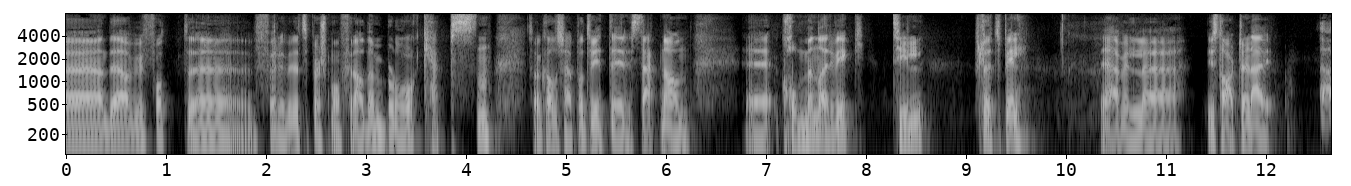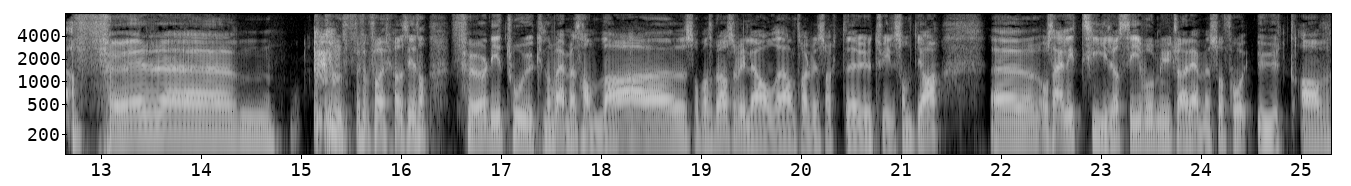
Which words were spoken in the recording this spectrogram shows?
Eh, Det har vi fått eh, for øvrig et spørsmål fra den blå capsen, som kaller seg på Twitter. Sterkt navn. Eh, Kommer Narvik til sluttspill? Det er vel eh, Vi starter der, vi. Ja, Før eh, for, for å si sånn, Før de to ukene hvor MS handla såpass bra, så ville alle antageligvis sagt eh, utvilsomt ja. Og så er det litt tidlig å si hvor mye klarer MS å få ut av,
